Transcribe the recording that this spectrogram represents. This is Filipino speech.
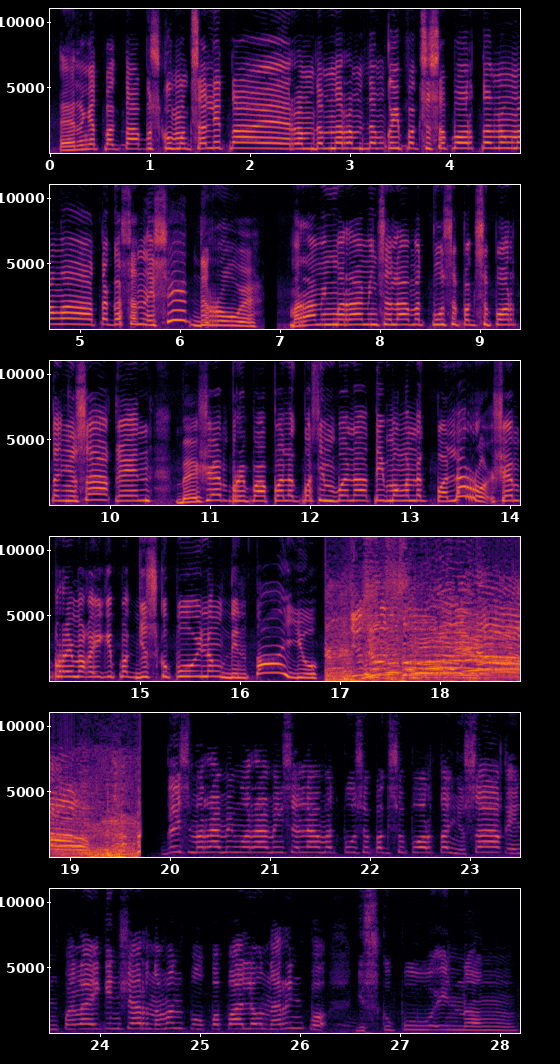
Ering at pagtapos ko magsalita, eh, ramdam na ramdam ko yung pagsusuporta ng mga taga San Isidro, eh. Maraming maraming salamat po sa pagsuporta niyo sa akin. Be, syempre, papalagpasin ba natin mga nagpalaro? Syempre, makikipag-Diyos ko po ng din tayo. Diyos ko po Guys, maraming maraming salamat po sa pagsuporta nyo sa akin. Palike and share naman po, papalaw na rin po. Diyos ko po ng...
